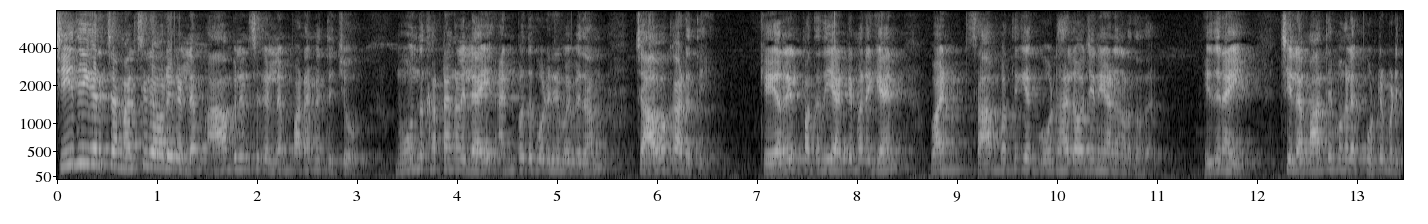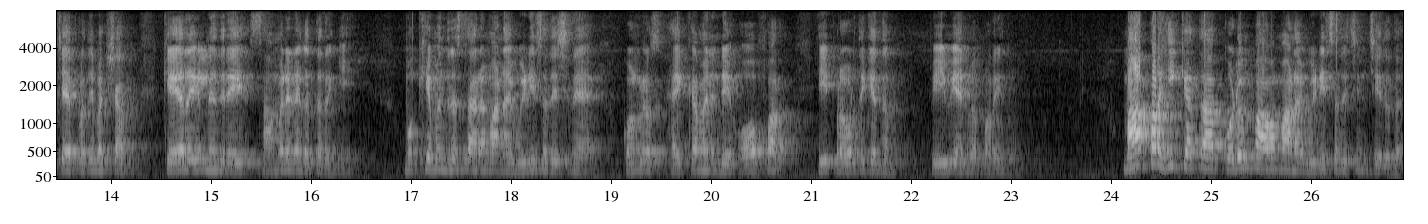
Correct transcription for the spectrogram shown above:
ശീതീകരിച്ച മത്സ്യലോറികളിലും ആംബുലൻസുകളിലും പണമെത്തിച്ചു. മൂന്ന് ഘട്ടങ്ങളിലായി അൻപത് കോടി രൂപ വീതം ചാവക്കാടെത്തി. കേരളയിൽ പദ്ധതി അട്ടിമറിക്കാൻ വൻ സാമ്പത്തിക ഗൂഢാലോചനയാണ് നടന്നത്. ഇതിനായി ചില മാധ്യമങ്ങളെ കൂട്ടുപിടിച്ച് പ്രതിപക്ഷം കേരളിനെതിരെ സമരരംഗത്തിറങ്ങി. മുഖ്യമന്ത്രി സ്ഥാനമാണ് വി ഡി സതീശന് കോൺഗ്രസ് ഹൈക്കമാൻഡിന്റെ ഓഫർ ഈ പ്രവർത്തിക്കെന്നും പി വി അൻവർ പറയുന്നു. മാപ്പർഹിക്കാത്ത കൊടും പാവമാണ് വി ഡി സതീശൻ ചെയ്തത്.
